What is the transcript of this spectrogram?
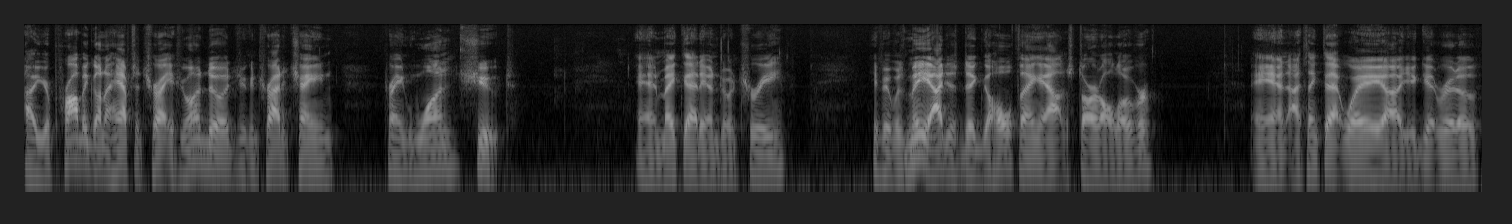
Uh, you're probably going to have to try if you want to do it. You can try to chain train one shoot and make that into a tree. If it was me, I just dig the whole thing out and start all over. And I think that way uh, you get rid of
